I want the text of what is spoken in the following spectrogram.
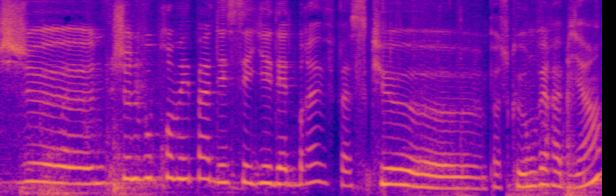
Je, je ne vous promets pas d'essayer d'être brève parce que euh, parce qu'on verra bien.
